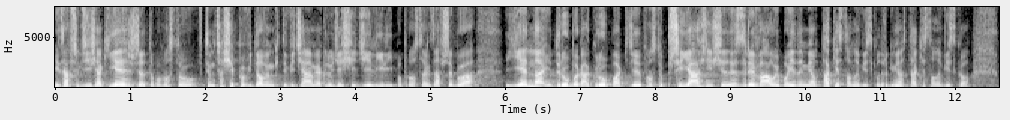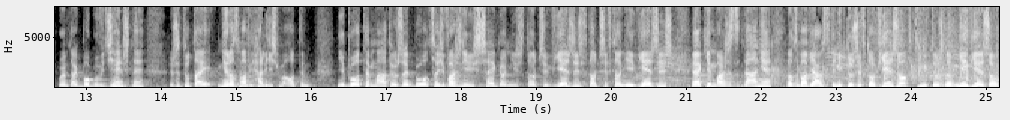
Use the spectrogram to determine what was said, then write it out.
i zawsze gdzieś jak jeżdżę, to po prostu w tym czasie covidowym, kiedy widziałem, jak ludzie się dzielili, po prostu jak zawsze była jedna i druga grupa, gdzie po prostu przyjaźnie się zrywały, bo jeden miał takie stanowisko, drugi miał takie stanowisko. Byłem tak Bogu wdzięczny, że tutaj nie rozmawialiśmy o tym. Nie było tematu, że było coś ważniejszego niż to, czy wierzysz w to, czy w to nie wierzysz, jakie masz zdanie. Rozmawiałem z tymi, którzy w to wierzą, z tymi, którzy w to nie wierzą,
